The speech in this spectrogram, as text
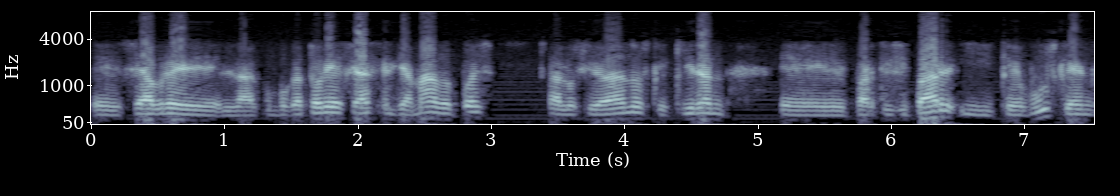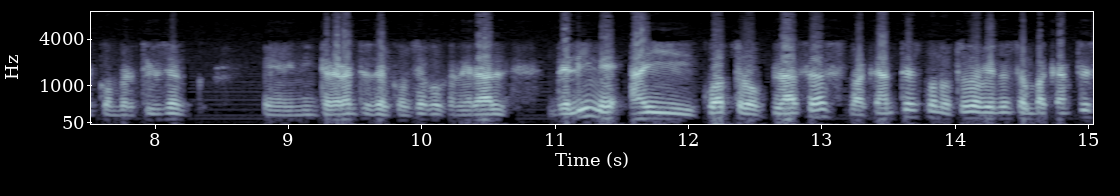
eh, se abre la convocatoria, se hace el llamado pues a los ciudadanos que quieran participar y que busquen convertirse en integrantes del Consejo General del INE. Hay cuatro plazas vacantes, bueno, todavía no están vacantes,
